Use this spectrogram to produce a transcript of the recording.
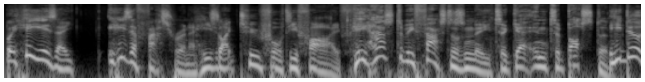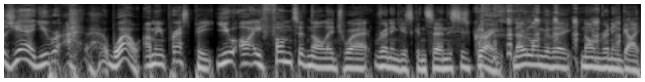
But he is a he's a fast runner. He's like 245. He has to be fast, doesn't he, to get into Boston? He does, yeah. You wow, I'm impressed, Pete. You are a font of knowledge where running is concerned. This is great. No longer the non-running guy.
